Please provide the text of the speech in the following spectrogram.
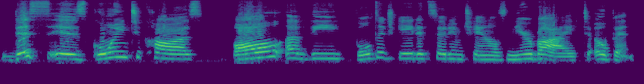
This is going to cause all of the voltage-gated sodium channels nearby to open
